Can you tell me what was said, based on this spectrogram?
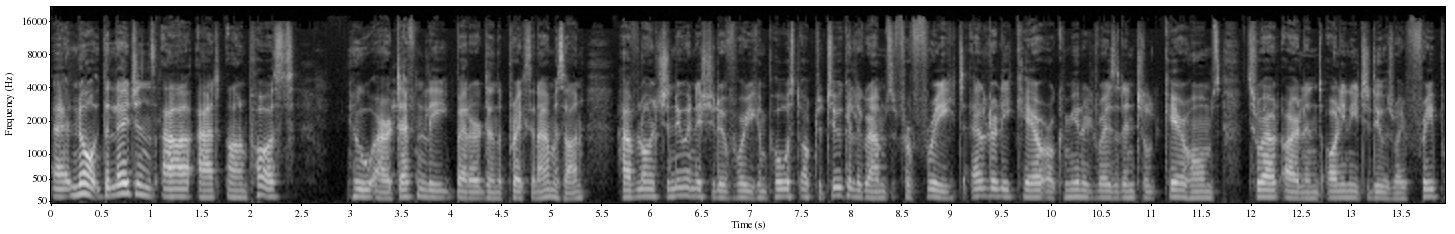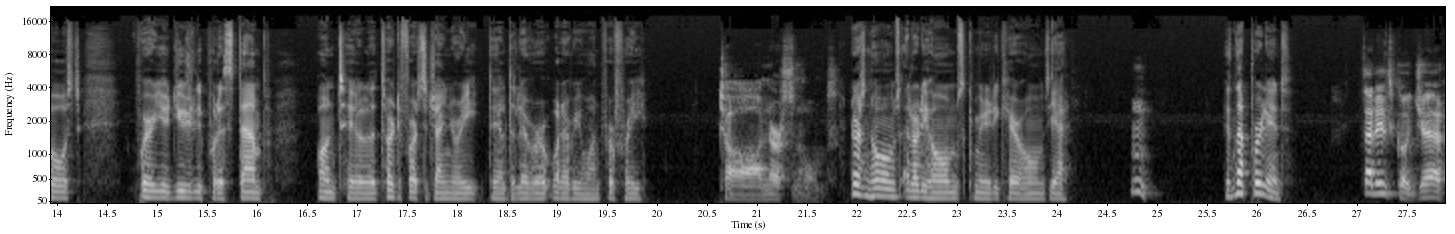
Uh, no, the legends are at An Post, who are definitely better than the pricks at Amazon, have launched a new initiative where you can post up to two kilograms for free to elderly care or community residential care homes throughout Ireland. All you need to do is write free post, where you'd usually put a stamp until the 31st of January. They'll deliver whatever you want for free. To nursing homes. Nursing homes, elderly homes, community care homes, yeah. Hmm. Isn't that brilliant? That is good, yeah.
